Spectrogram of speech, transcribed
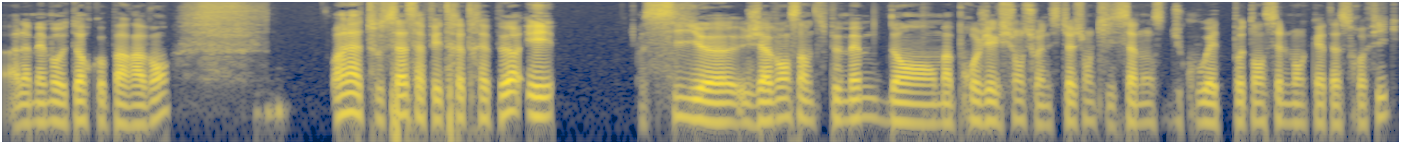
à, la même hauteur qu'auparavant. Voilà, tout ça, ça fait très très peur. Et si euh, j'avance un petit peu même dans ma projection sur une situation qui s'annonce du coup être potentiellement catastrophique,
